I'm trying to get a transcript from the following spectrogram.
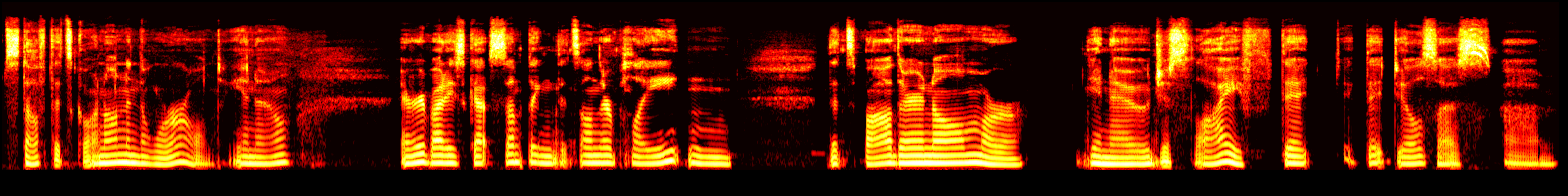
stuff that's going on in the world. You know, everybody's got something that's on their plate and that's bothering them, or you know, just life that that deals us um,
